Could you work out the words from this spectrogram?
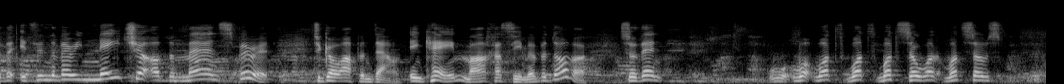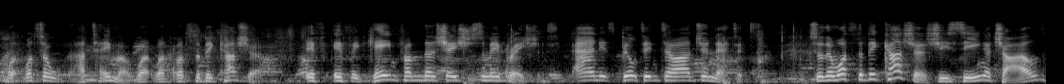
that it's in the very nature of the man's spirit to go up and down. In Cain, Ma Bedova. So then what what what what's so what what's so what, what's so hatema? What, what what's the big kasha? If if it came from the sheshis and mebrachis and it's built into our genetics, so then what's the big kasha? She's seeing a child.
